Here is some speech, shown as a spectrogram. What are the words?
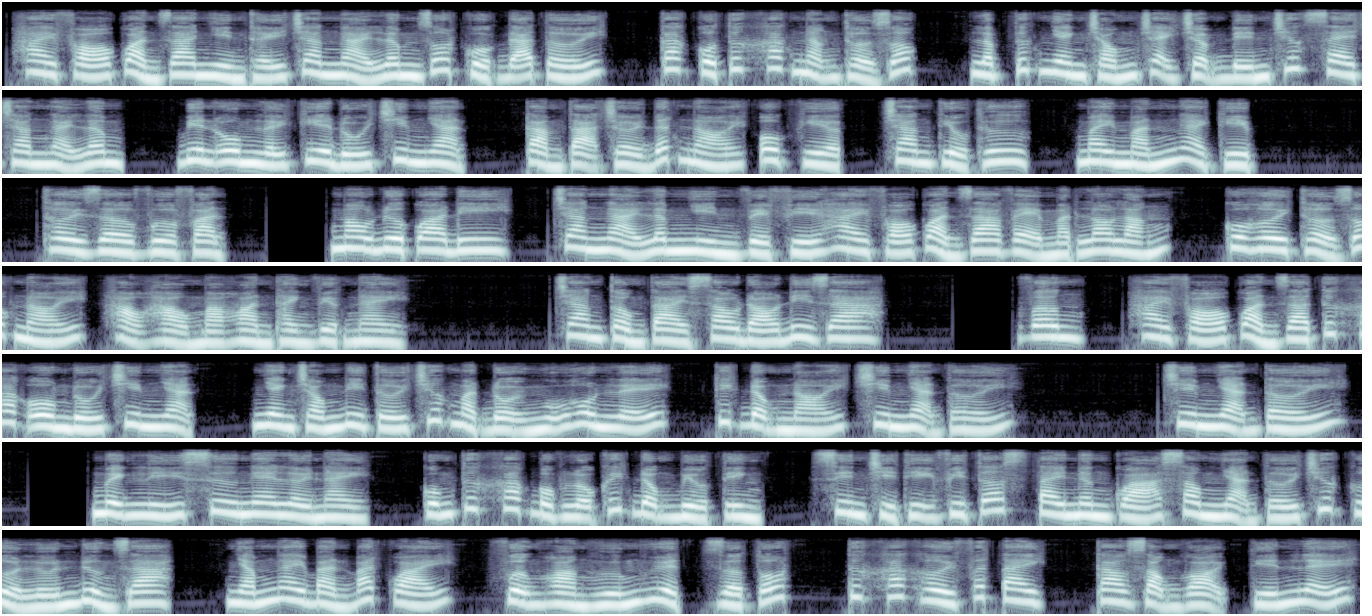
Hai phó quản gia nhìn thấy Trang Ngải Lâm rốt cuộc đã tới, các cô tức khắc nặng thở dốc, lập tức nhanh chóng chạy chậm đến trước xe Trang Ngải Lâm, biên ôm lấy kia đối chim nhạn, cảm tạ trời đất nói, ô kìa, Trang tiểu thư, may mắn ngài kịp. Thời giờ vừa vặn, mau đưa qua đi, Trang Ngải Lâm nhìn về phía hai phó quản gia vẻ mặt lo lắng, cô hơi thở dốc nói, hảo hảo mà hoàn thành việc này. Trang tổng tài sau đó đi ra. Vâng, hai phó quản gia tức khắc ôm đối chim nhạn, nhanh chóng đi tới trước mặt đội ngũ hôn lễ, kích động nói chim nhạn tới. Chim nhạn tới. Mệnh lý sư nghe lời này, cũng tức khắc bộc lộ kích động biểu tình, xin chỉ thị Vitus tay nâng quá xong nhạn tới trước cửa lớn đường ra, nhắm ngay bàn bát quái, Phượng Hoàng hướng huyệt, giờ tốt, tức khắc hơi phất tay, cao giọng gọi, tiến lễ.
